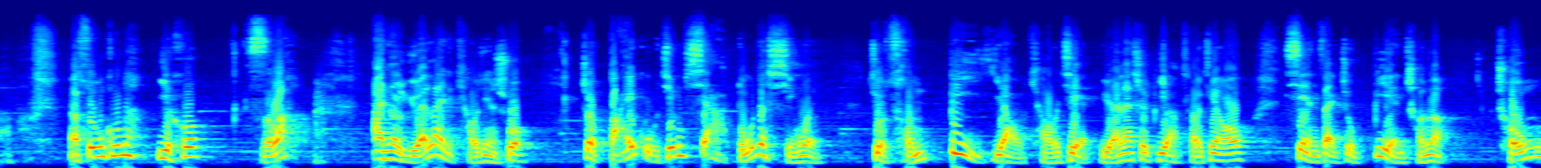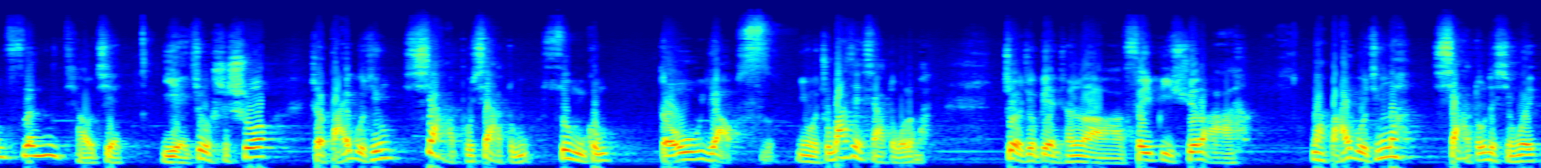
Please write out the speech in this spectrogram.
那孙悟空呢，一喝死了。按照原来的条件说，这白骨精下毒的行为就从必要条件，原来是必要条件哦，现在就变成了充分条件，也就是说。这白骨精下不下毒，孙悟空都要死，因为猪八戒下毒了嘛，这就变成了非必须了啊。那白骨精呢下毒的行为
